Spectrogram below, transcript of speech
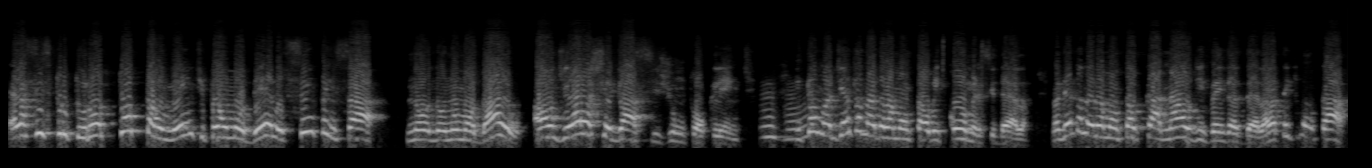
Ela se estruturou totalmente para um modelo sem pensar no, no, no, modal onde ela chegasse junto ao cliente. Uhum. Então não adianta nada ela montar o e-commerce dela, não adianta nada ela montar o canal de vendas dela, ela tem que montar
